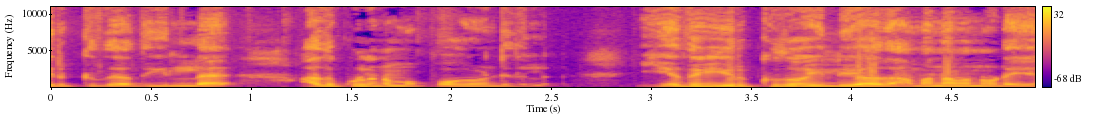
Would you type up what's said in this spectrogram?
இருக்குது அது இல்லை அதுக்குள்ளே நம்ம போக வேண்டியதில்லை. எது இருக்குதோ இல்லையோ அது அவனவனுடைய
